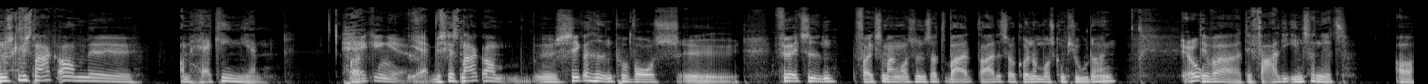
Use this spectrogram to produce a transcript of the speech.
Nu skal vi snakke om, øh, om hacking, Jan. Hacking, ja. Ja, vi skal snakke om øh, sikkerheden på vores... Øh, før i tiden, for ikke så mange år siden, så var, drejede det sig kun om vores computer, ikke? Jo, Det var det farlige internet, og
